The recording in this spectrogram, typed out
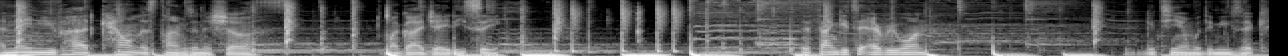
a name you've heard countless times in the show, my guy JDC. So thank you to everyone. Continue on with the music.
